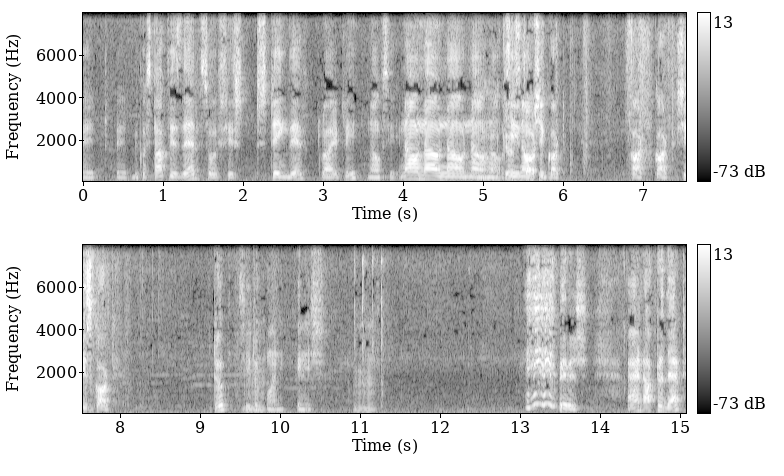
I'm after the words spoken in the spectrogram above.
Wait, wait. Because staff is there, so she's staying there quietly. Now see. Now, now, now, now, Oh, now. okay, see, it's now she caught. Caught, caught. She's caught. Took. She took Mhm. money. Finish. Mhm. Finish. And after that,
